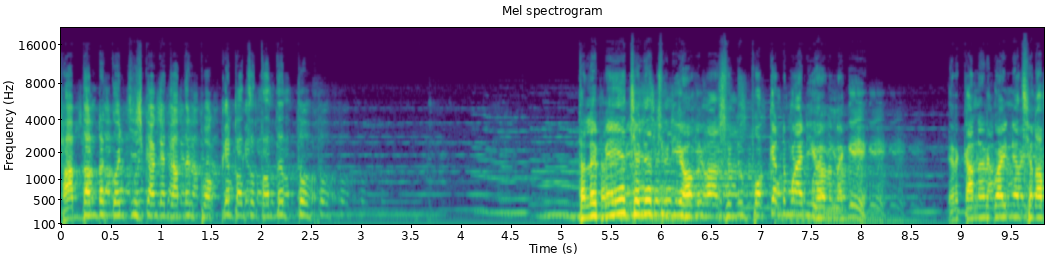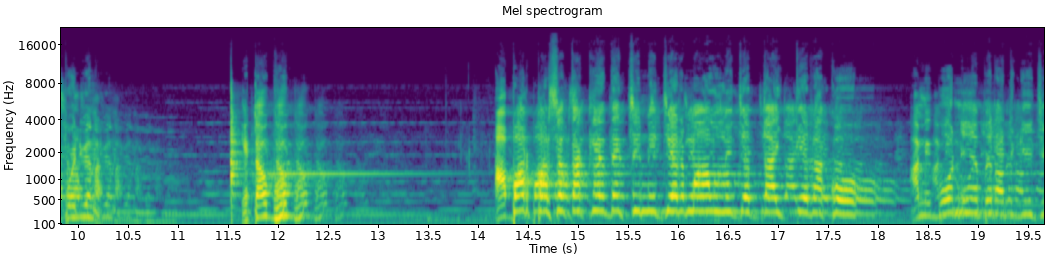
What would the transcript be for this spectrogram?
সাবধানটা করছিস কাকে? যাদের পকেট আছে তাদের তো। তাহলে মেয়ে ছেলে চুরি হবে না শুধু পকেট মারি হবে নাকি? এর কানের গয়না ছেঁড়া পড়বে না। এটাও ভুল। আবার পাশে তাকিয়ে দেখছি নিজের মাল নিজের দায়িত্বে রাখো। আমি বউ নিয়ে বেড়াতে গিয়েছি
